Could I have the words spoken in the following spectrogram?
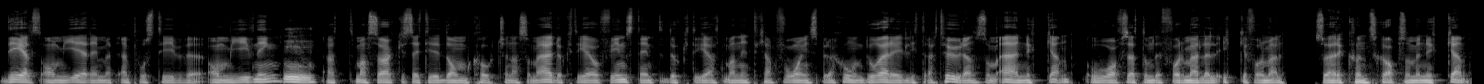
dels omge dig med en positiv eh, omgivning mm. att man söker sig till de coacherna som är duktiga. Och finns det inte duktiga att man inte kan få inspiration då är det litteraturen som är nyckeln oavsett om det är formell eller icke formell så är det kunskap som är nyckeln.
